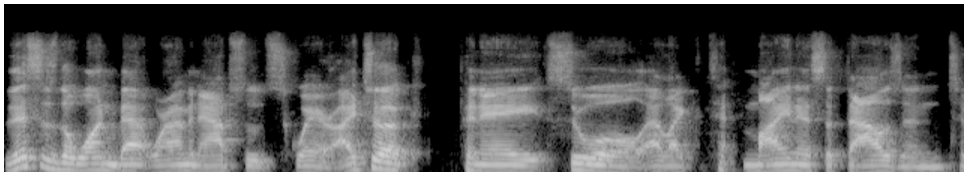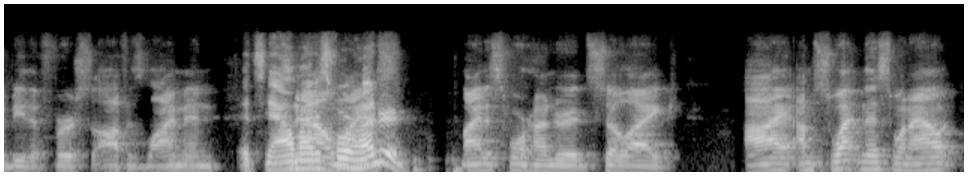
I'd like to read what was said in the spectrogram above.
this is the one bet where I'm an absolute square. I took Penei Sewell at like t- minus a thousand to be the first offense lineman, It's now It's minus now four hundred. minus four hundred. So like, I I'm sweating this one out.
